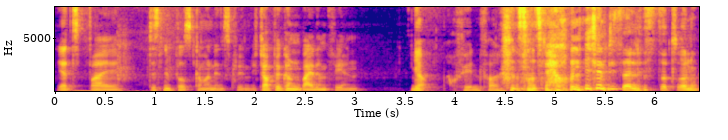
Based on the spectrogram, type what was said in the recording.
jetzt bei Disney Plus kann man den streamen. Ich glaube, wir können beide empfehlen. Ja, auf jeden Fall. Sonst wäre er auch nicht in dieser Liste drin.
